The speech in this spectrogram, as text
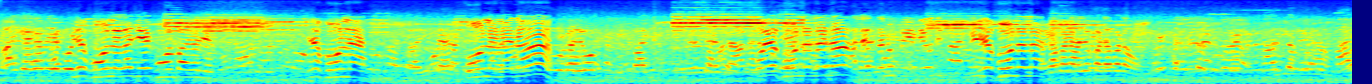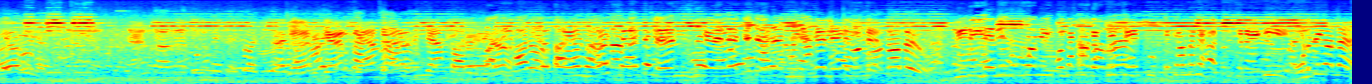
ਬਾਈਕ ਹੈਗਾ ਮੇਰੇ ਕੋਲ। ਇਹ ਫੋਨ ਲੈ ਲੈ ਜੇ ਫੋਨ ਪਾ ਦੇ ਜੇ। ਇਹਦਾ ਫੋਨ ਲੈ। ਫੋਨ ਲੈ ਲੈ ਨਾ ਹੁਣ ਦੀ ਗੱਲ ਹੈ।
